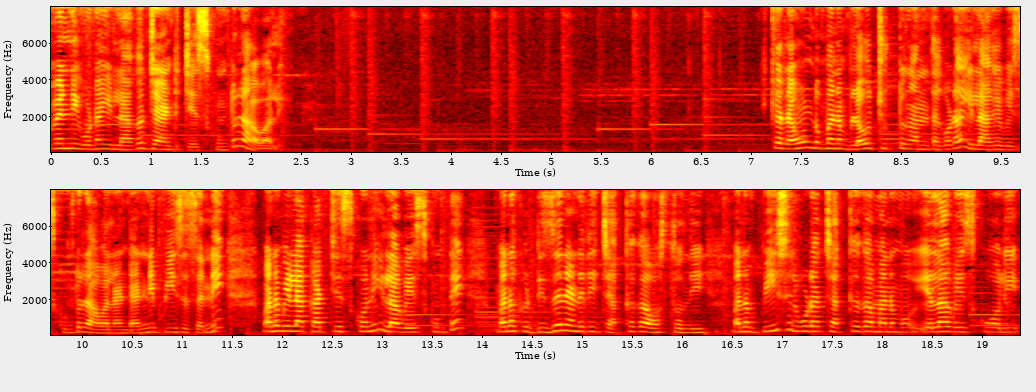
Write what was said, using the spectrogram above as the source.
ఇవన్నీ కూడా ఇలాగ జాయింట్ చేసుకుంటూ రావాలి. ఇక రౌండ్ మన బ్లౌజ్ చుట్టూ అంతా కూడా ఇలాగే వేసుకుంటూ రావాలండి. అన్ని పీసెస్ అన్నీ మనం ఇలా కట్ చేసుకొని ఇలా వేసుకుంటే మనకు డిజైన్ అనేది చక్కగా వస్తుంది. మనం పీసులు కూడా చక్కగా మనము ఎలా వేసుకోవాలి?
